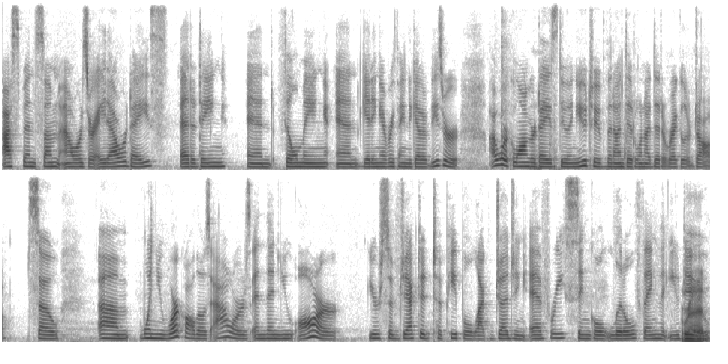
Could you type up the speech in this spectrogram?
I spend some hours or 8-hour days editing and filming and getting everything together. These are I work longer days doing YouTube than I did when I did a regular job. So um, when you work all those hours and then you are you're subjected to people like judging every single little thing that you do. Right.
